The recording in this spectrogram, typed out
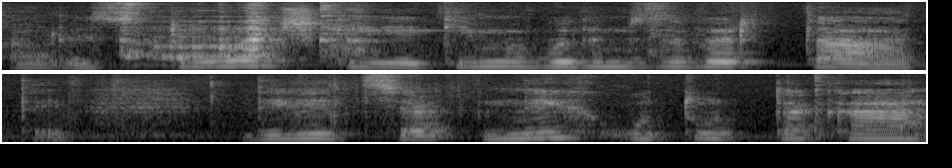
А листочки, які ми будемо завертати. Дивіться, в них отут така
